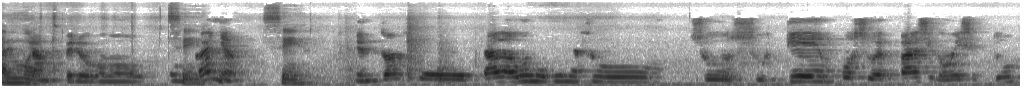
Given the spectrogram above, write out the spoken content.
están, pero como sí. caña. Sí. Entonces, cada uno tiene su, sus tiempos, su espacio, como dices tú,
